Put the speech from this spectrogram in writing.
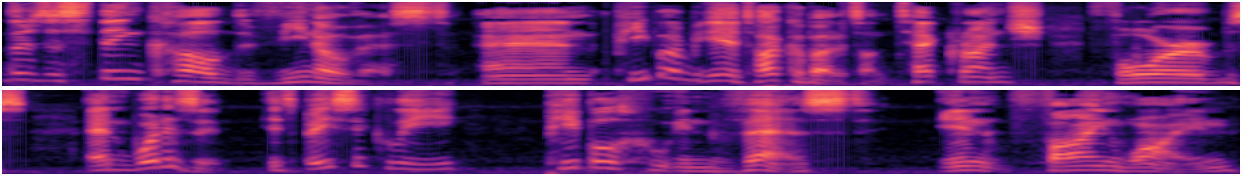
There's this thing called VinoVest, and people are beginning to talk about it. It's on TechCrunch, Forbes, and what is it? It's basically people who invest in fine wine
